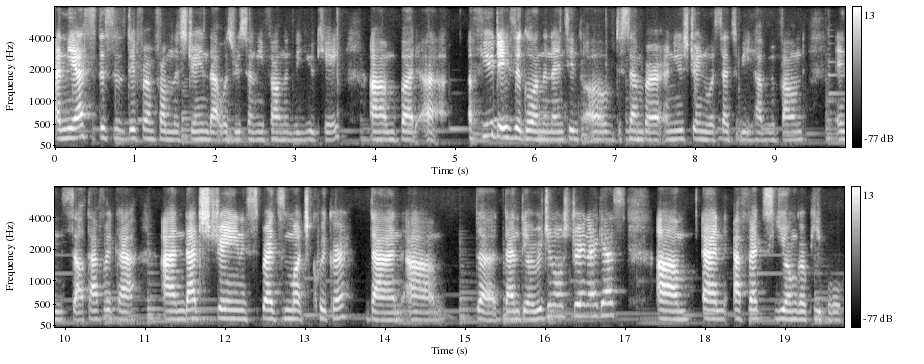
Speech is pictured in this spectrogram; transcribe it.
And yes, this is different from the strain that was recently found in the UK. Um, but uh, a few days ago, on the 19th of December, a new strain was said to be having found in South Africa, and that strain spreads much quicker than um, the than the original strain, I guess, um, and affects younger people.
